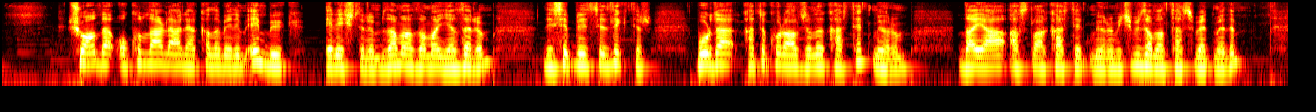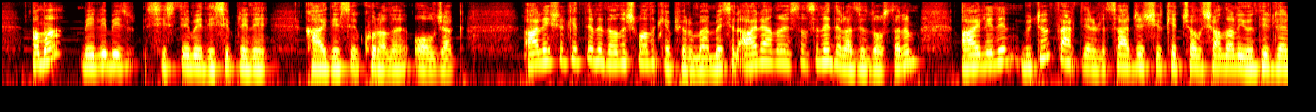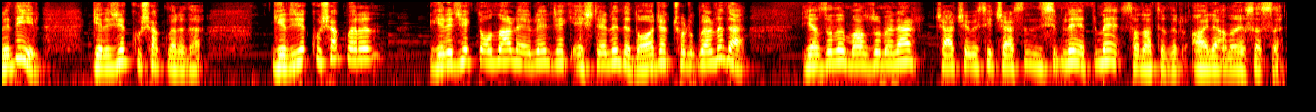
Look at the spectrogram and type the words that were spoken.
Şu anda okullarla alakalı benim en büyük eleştirim, zaman zaman yazarım. Disiplinsizliktir. Burada katı kuralcılığı kastetmiyorum. Dayağı asla kastetmiyorum. Hiçbir zaman tasvip etmedim. Ama belli bir sistemi, disiplini, kaidesi, kuralı olacak. Aile şirketlerine danışmanlık yapıyorum ben. Mesela aile anayasası nedir aziz dostlarım? Ailenin bütün fertlerini sadece şirket çalışanlarını, yöneticileri değil, gelecek kuşakları da, gelecek kuşakların gelecekte onlarla evlenecek eşlerine de doğacak çocuklarını da yazılı manzumeler çerçevesi içerisinde disipline etme sanatıdır aile anayasası.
